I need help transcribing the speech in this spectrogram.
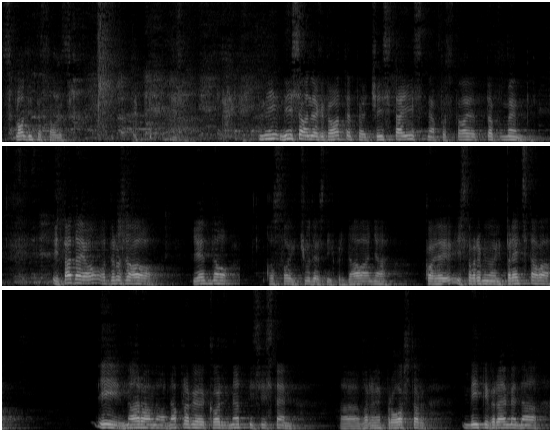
sklonite stolicu. Nisu anegdote, to je čista istina, postoje dokumenti. I tada je održao jedno od svojih čudesnih predavanja, koje je istovremeno i predstava i naravno napravio je koordinatni sistem vreme prostor, niti vremena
